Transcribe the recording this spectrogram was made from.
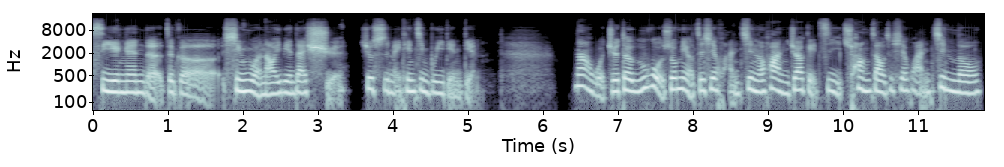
CNN 的这个新闻，然后一边在学，就是每天进步一点点。那我觉得，如果说没有这些环境的话，你就要给自己创造这些环境喽。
